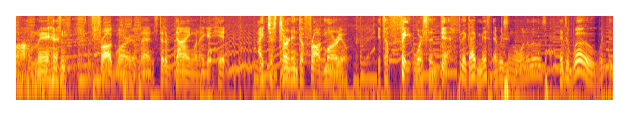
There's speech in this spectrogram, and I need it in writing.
Oh man, Frog Mario that. Instead of dying when I get hit, I just turn into Frog Mario. It's a fate worse than death. The guy missed every single one of those. It's a whoa. What the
